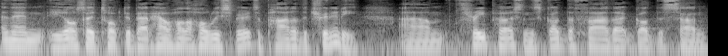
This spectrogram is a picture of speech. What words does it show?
and then he also talked about how the Holy Spirit's a part of the Trinity. Um, three persons, God the Father, God the Son,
